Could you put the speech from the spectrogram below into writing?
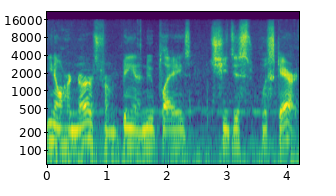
you know, her nerves from being in a new place. She just was scared.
